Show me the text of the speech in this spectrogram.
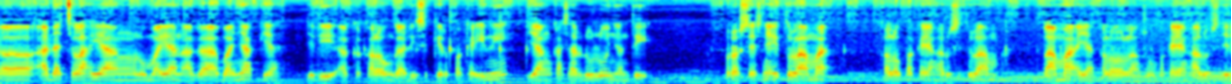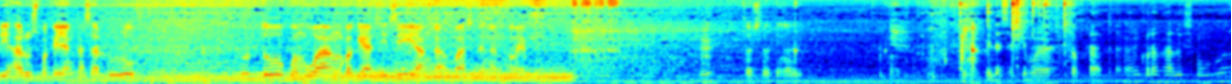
uh, ada celah yang lumayan agak banyak ya. Jadi kalau nggak disekir pakai ini yang kasar dulu nanti prosesnya itu lama. Kalau pakai yang halus itu lama lama ya kalau langsung pakai yang halus jadi harus pakai yang kasar dulu untuk membuang bagian sisi yang nggak pas dengan klep hmm? terus tinggal beda sakit sok rata kan kurang halus membuang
